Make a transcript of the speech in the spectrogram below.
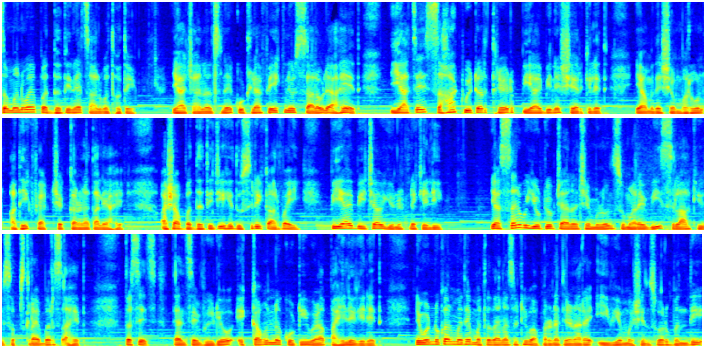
समन्वय पद्धतीने चालवत होते. या चॅनल्सने कुठल्या फेक न्यूज चालवल्या आहेत याचे सहा ट्विटर थ्रेड पी आय बीने शेअर केलेत. यामध्ये शंभरहून अधिक फॅक्ट चेक करण्यात आले आहे. अशा पद्धतीची ही दुसरी कारवाई पी आय बीच्या युनिटने केली. या सर्व यूट्यूब चॅनलचे मिळून सुमारे वीस लाख यू सबस्क्रायबर्स आहेत. तसेच त्यांचे व्हिडिओ एक्कावन्न कोटी वेळा पाहिले गेलेत. निवडणुकांमध्ये मतदानासाठी वापरण्यात येणाऱ्या ई व्ही एम मशीन्सवर बंदी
